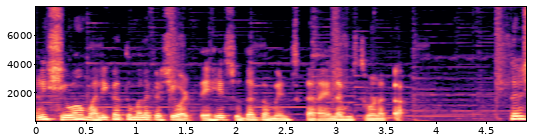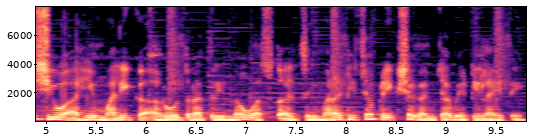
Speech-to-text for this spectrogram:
आणि शिवा मालिका तुम्हाला कशी वाटते हे सुद्धा कमेंट्स करायला विसरू नका. तर शिवा ही मालिका रोज रात्री नऊ वाजता झी मराठीच्या प्रेक्षकांच्या भेटीला येते.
